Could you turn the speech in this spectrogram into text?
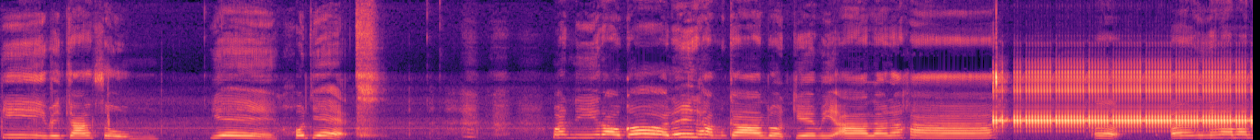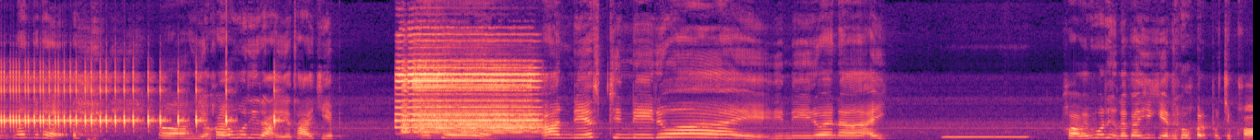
ที่เป็นการสุ่ม เย่โคตรแย่วันนี้เราก็ได้ทำการโหลดเกม VR แล้วนะคะ เออเอันนี้เรามาเล่นกันเถอะ เออเดี๋ยวค่อยพูดทีหลังเดี๋ยวท้ายคลิป โอเค อันดิสยินดีด้วยยินดีด้วยนะ ไอขอไม่พูดถึงแล้วก็ขี้เกียจพูดปวดจิบคอ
